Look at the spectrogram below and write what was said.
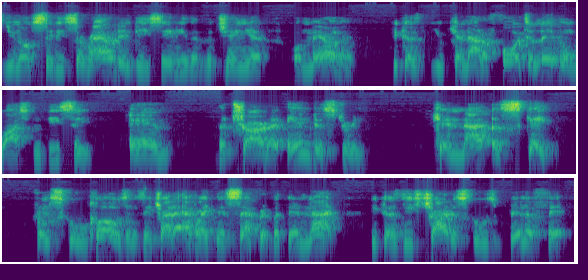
you know, cities surrounding D.C. in either Virginia or Maryland because you cannot afford to live in Washington, D.C. And the charter industry cannot escape from school closings. They try to act like they're separate, but they're not because these charter schools benefit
